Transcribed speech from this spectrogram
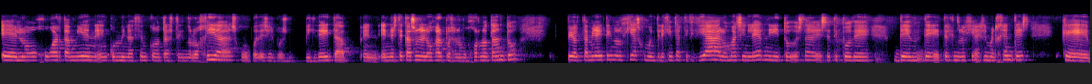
eh, luego jugar también en combinación con otras tecnologías, como puede ser pues Big Data, en, en este caso en el hogar pues a lo mejor no tanto, pero también hay tecnologías como inteligencia artificial o machine learning y todo ese tipo de, de, tecnologías emergentes que,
